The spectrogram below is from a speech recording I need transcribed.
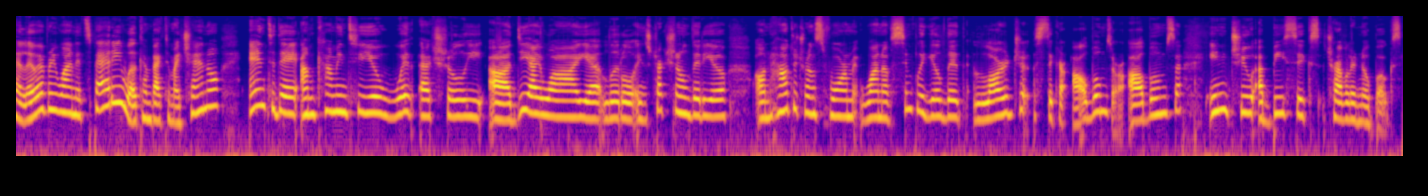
Hello everyone, it's Patty. Welcome back to my channel. And today I'm coming to you with actually a DIY little instructional video on how to transform one of Simply Gilded large sticker albums or albums into a B6 traveler notebooks.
